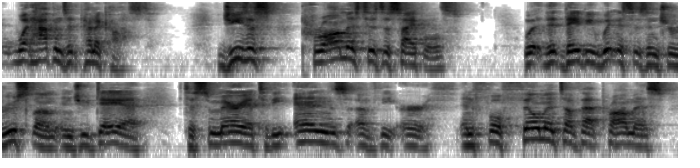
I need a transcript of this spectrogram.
what happens at Pentecost. Jesus promised his disciples that they'd be witnesses in Jerusalem, in Judea, to Samaria, to the ends of the earth. And fulfillment of that promise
